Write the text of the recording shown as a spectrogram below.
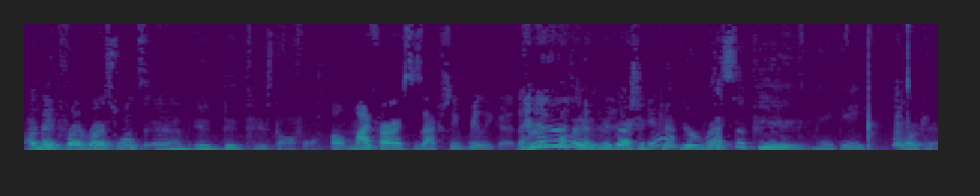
I made fried rice once and it did taste awful. Oh, my fried rice is actually really good. Really? Maybe I should Yeah. get your recipe. Maybe. Okay,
